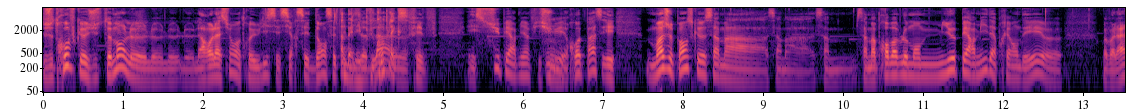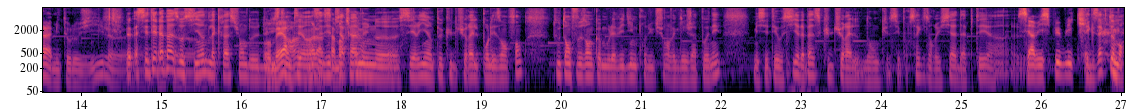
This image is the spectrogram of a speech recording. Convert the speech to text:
Je trouve que justement le- le- le- le- la relation entre Ulysse et Circé dans cet Ah bah, est épisode-là complexe. euh, est super bien fichu Mm. et repasse. Et moi, je pense que ça m'a, ça m'a, ça m'a probablement mieux permis d'appréhender. euh, bah voilà, la mythologie. le- bah, C'était la base euh, aussi hein, de la création de, de Homer, hein, 31, voilà, c'était de faire quand même bien. une euh, série un peu culturelle pour les enfants, tout en faisant, comme vous l'avez dit, une production avec les Japonais, mais c'était aussi à la base culturel, donc c'est pour ça qu'ils ont réussi à adapter. euh, Service public. Exactement.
